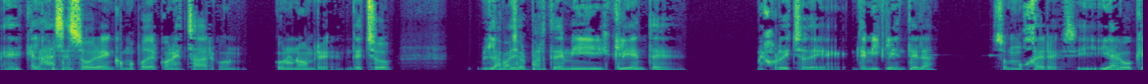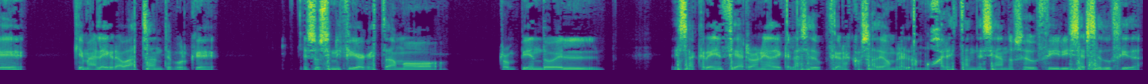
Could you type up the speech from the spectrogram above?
eh, que las asesoren cómo poder conectar con, con un hombre. De hecho, la mayor parte de mis clientes, mejor dicho, de, de mi clientela, son mujeres y, algo que, que, me alegra bastante porque eso significa que estamos rompiendo el, esa creencia errónea de que la seducción es cosa de hombres. Las mujeres están deseando seducir y ser seducidas,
